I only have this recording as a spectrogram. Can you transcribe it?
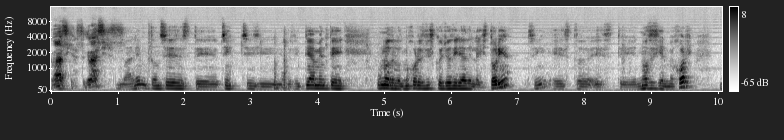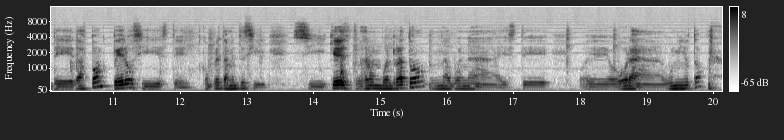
Gracias, gracias. Vale, entonces, este, sí, sí, sí, definitivamente uno de los mejores discos, yo diría, de la historia, ¿sí? Esto, este, no sé si el mejor de Daft Punk, pero sí, este, completamente, si, si quieres pasar un buen rato, una buena, este, eh, hora, un minuto,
